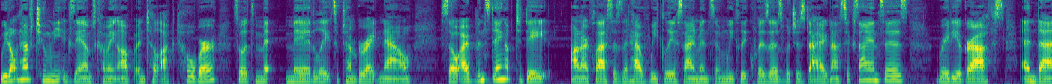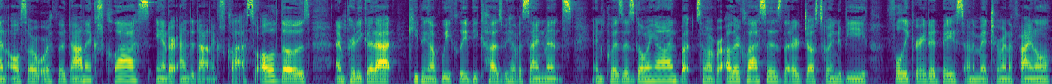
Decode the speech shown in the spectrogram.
we don't have too many exams coming up until October. So it's mid, late September right now. So I've been staying up to date on our classes that have weekly assignments and weekly quizzes, which is diagnostic sciences, radiographs, and then also our orthodontics class and our endodontics class. So, all of those I'm pretty good at keeping up weekly because we have assignments and quizzes going on. But some of our other classes that are just going to be fully graded based on a midterm and a final,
